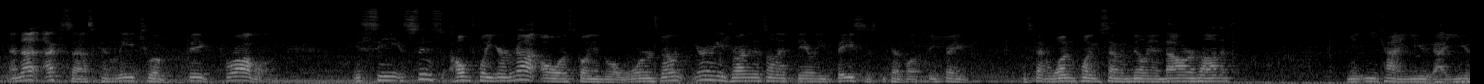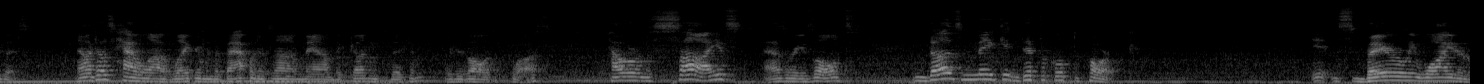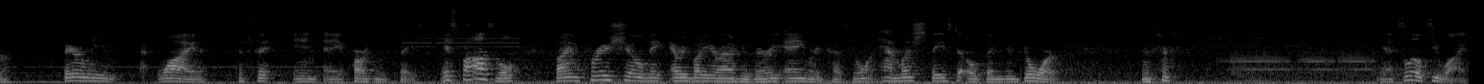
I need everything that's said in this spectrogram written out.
And that excess can lead to a big problem. You see, since hopefully you're not always going into a war zone, you're going to be driving this on a daily basis because, let's be frank, you spent $1.7 million on it. You, you kind of you gotta use it. Now, it does have a lot of legroom in the back when it's not a man on the gunning position, which is always a plus. However, the size, as a result, does make it difficult to park. It's barely wider, barely wide to fit in a parking space. It's possible, but I'm pretty sure it'll make everybody around you very angry because you won't have much space to open your door. yeah, it's a little too wide.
